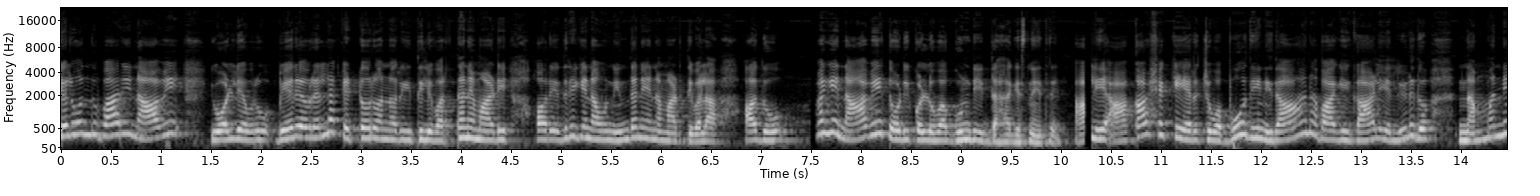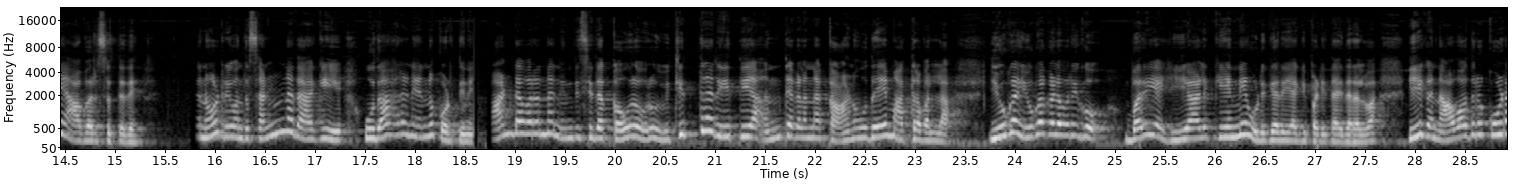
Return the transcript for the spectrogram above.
ಕೆಲವೊಂದು ಬಾರಿ ನಾವೇ ಒಳ್ಳೆಯವರು, ಬೇರೆಯವರೆಲ್ಲ ಕೆಟ್ಟವರು ಅನ್ನೋ ರೀತಿಯಲ್ಲಿ ವರ್ತನೆ ಮಾಡಿ ಅವ್ರ ಎದುರಿಗೆ ನಾವು ನಿಂದನೆಯನ್ನು ಮಾಡ್ತೀವಲ್ಲ, ಅದು ನಮಗೆ ನಾವೇ ತೋಡಿಕೊಳ್ಳುವ ಗುಂಡಿ ಇದ್ದ ಹಾಗೆ ಸ್ನೇಹಿತರೆ. ಅಲ್ಲಿ ಆಕಾಶಕ್ಕೆ ಎರಚುವ ಬೂದಿ ನಿಧಾನವಾಗಿ ಗಾಳಿಯಲ್ಲಿಳಿದು ನಮ್ಮನ್ನೇ ಆವರಿಸುತ್ತದೆ. ನೋಡ್ರಿ, ಒಂದು ಸಣ್ಣದಾಗಿ ಉದಾಹರಣೆಯನ್ನು ಕೊಡ್ತೀನಿ. ಪಾಂಡವರನ್ನ ನಿಂದಿಸಿದ ಕೌರವರು ವಿಚಿತ್ರ ರೀತಿಯ ಅಂತ್ಯಗಳನ್ನು ಕಾಣುವುದೇ ಮಾತ್ರವಲ್ಲ, ಯುಗ ಯುಗಗಳವರಿಗೂ ಬರಿಯ ಹೀಯಾಳಿಕೆಯನ್ನೇ ಉಡುಗೊರೆಯಾಗಿ ಪಡಿತಾ ಇದ್ದಾರಲ್ವ? ಈಗ ನಾವಾದರೂ ಕೂಡ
